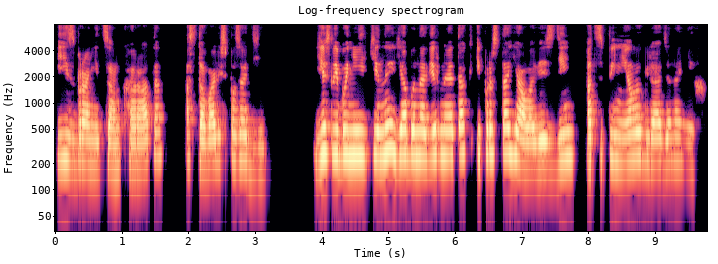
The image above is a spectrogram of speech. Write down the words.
и избранницы Ангхарата оставались позади. Если бы не Икины, я бы, наверное, так и простояла весь день, оцепенела, глядя на них.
